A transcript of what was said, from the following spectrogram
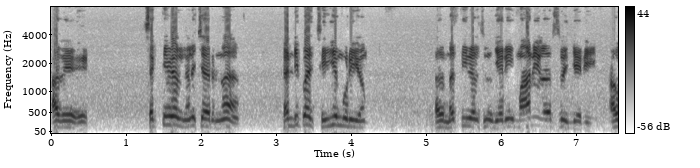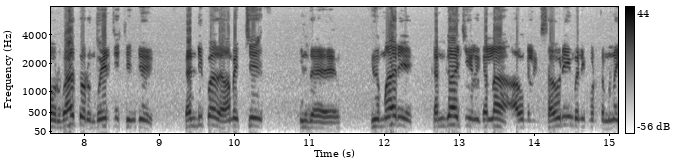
அது சக்திவேல் நினைச்சாருன்னா கண்டிப்பா செய்ய முடியும். அது மத்திய அரசும் சரி மாநில அரசும் சரி அவர் பார்த்து ஒரு முயற்சி செஞ்சு கண்டிப்பாக அதை அமைச்சு இந்த இது மாதிரி கண்காட்சிகளுக்கெல்லாம் அவங்களுக்கு சௌரியம் பண்ணி கொடுத்தோம்னா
